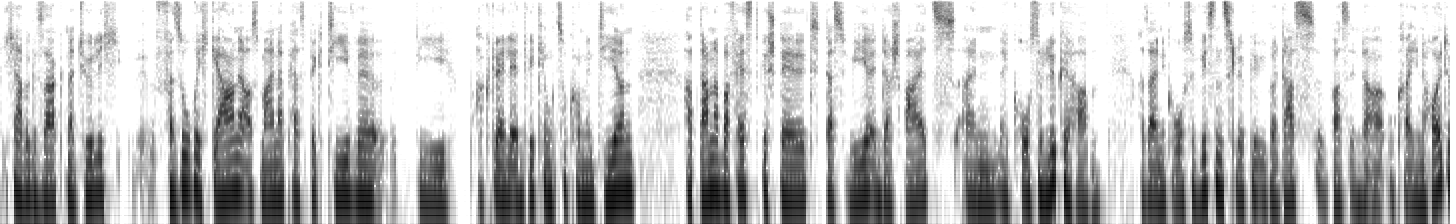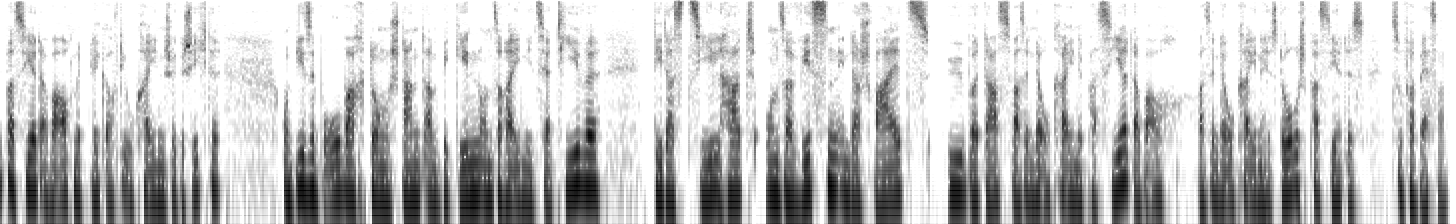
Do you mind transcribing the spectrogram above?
Ich habe gesagt, natürlich versuche ich gerne aus meiner Perspektive die aktuelle Entwicklung zu kommentieren, habe dann aber festgestellt, dass wir in der Schweiz eine große Lücke haben, also eine große Wissenslücke über das, was in der Ukraine heute passiert, aber auch mit Blick auf die ukrainische Geschichte. Und diese Beobachtung stand am Beginn unserer Initiative, die das Ziel hat, unser Wissen in der Schweiz über das, was in der Ukraine passiert, aber auch was in der Ukraine historisch passiert ist, zu verbessern.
